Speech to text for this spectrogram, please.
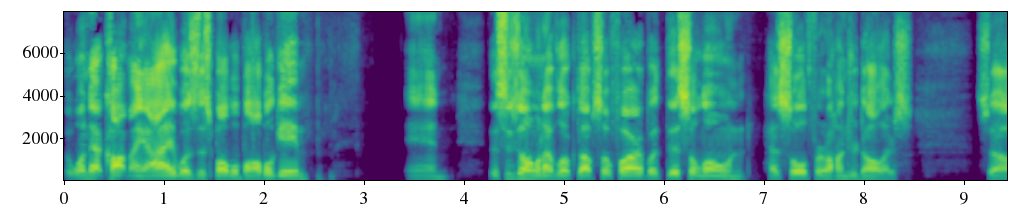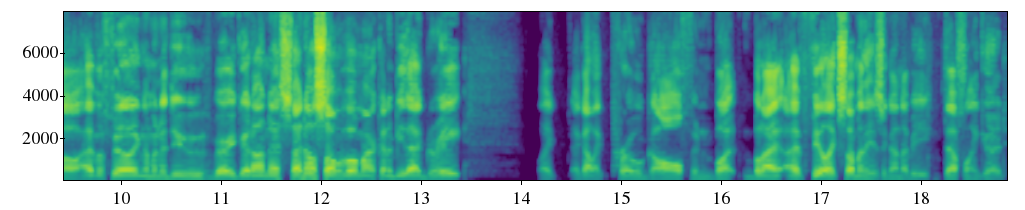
the one that caught my eye was this Bubble Bobble game. And this is the only one I've looked up so far, but this alone has sold for a $100. So I have a feeling I'm going to do very good on this. I know some of them aren't going to be that great. Like I got like pro golf and but but I, I feel like some of these are going to be definitely good.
